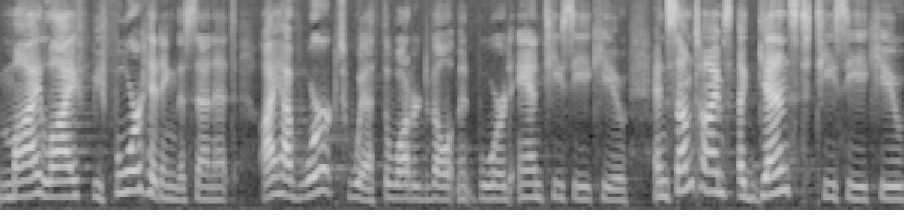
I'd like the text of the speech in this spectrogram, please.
my life before hitting the Senate, I have worked with the Water Development Board and TCEQ, and sometimes against TCEQ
